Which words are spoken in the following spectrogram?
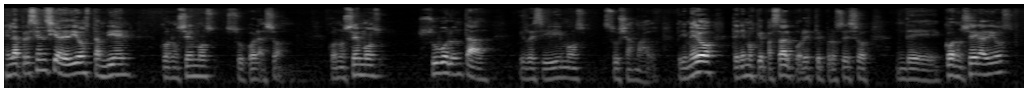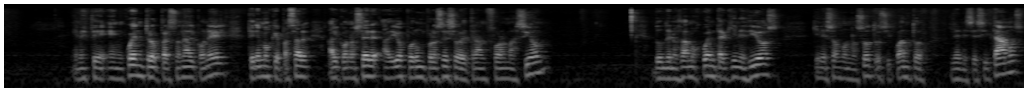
En la presencia de Dios también conocemos su corazón, conocemos su voluntad y recibimos su llamado. Primero tenemos que pasar por este proceso de conocer a Dios, en este encuentro personal con Él. Tenemos que pasar al conocer a Dios por un proceso de transformación, donde nos damos cuenta quién es Dios, quiénes somos nosotros y cuánto le necesitamos.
